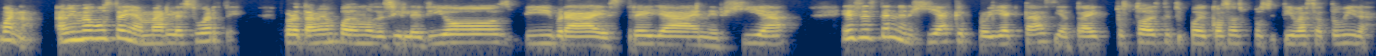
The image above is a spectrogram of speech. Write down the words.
Bueno, a mí me gusta llamarle suerte, pero también podemos decirle Dios, vibra, estrella, energía. Es esta energía que proyectas y atrae pues todo este tipo de cosas positivas a tu vida.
